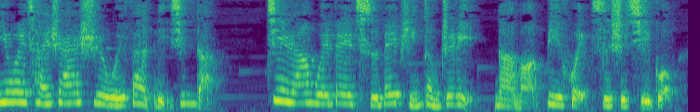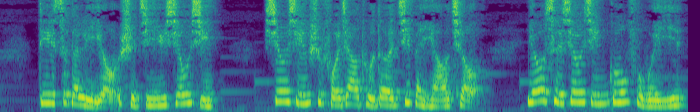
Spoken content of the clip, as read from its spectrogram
因为残杀是违反理性的。既然违背慈悲平等之理，那么必会自食其果。第四个理由是基于修行，修行是佛教徒的基本要求，由此修行功夫为因，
